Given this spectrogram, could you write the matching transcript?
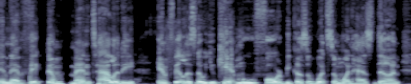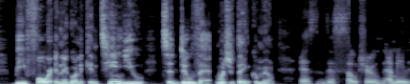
in that victim mentality and feel as though you can't move forward because of what someone has done before and they're going to continue to do that what you think camille It's this so true. I mean,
